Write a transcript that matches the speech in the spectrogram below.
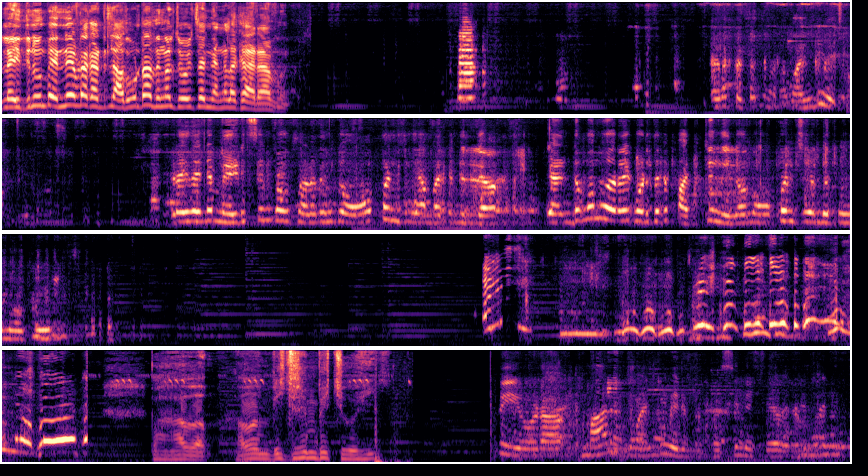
അല്ല ഇതിനു മുമ്പ് എന്നെ ഇവിടെ കണ്ടില്ല അതുകൊണ്ടാണ് നിങ്ങൾ ചോദിച്ചാൽ ഞങ്ങളൊക്കെ ആരാന്ന്. പെട്ടെന്ന് വണ്ടി വരും. എടാ ഇതെന്റെ മെഡിസിൻ ബോക്സ് ആണ്. എനിക്ക് ഓപ്പൺ ചെയ്യാൻ പറ്റുന്നില്ല. രണ്ടു മൂന്ന് പേരെ കൊടുത്തിട്ട് പറ്റുന്നില്ല. ഒന്ന് ഓപ്പൺ ചെയ്യാൻ പറ്റുമോ നോക്കൂ. പാവം. അവൻ വിജൃംഭിച്ചു പോയി. മാറി വണ്ടി വരും ബസ്സിലൊക്കെ വരും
